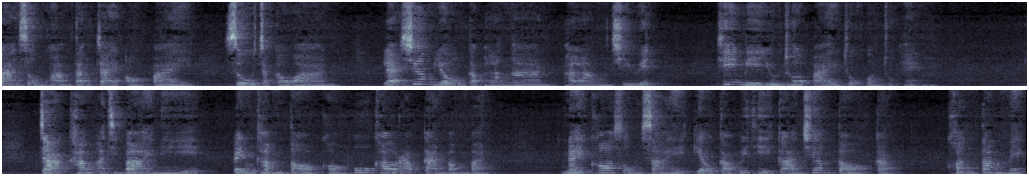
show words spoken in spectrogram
การส่งความตั้งใจออกไป สู่จักรวาล และเชื่อมโยงกับพลังงาน พลังชีวิต ที่มีอยู่ทั่วไปทุกคนทุกแห่ง จากคำอธิบายนี้เป็นคำตอบของผู้เข้ารับการบำบัด ในข้อสงสัยเกี่ยวกับวิธีการเชื่อมต่อกับคอนตัมเมก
